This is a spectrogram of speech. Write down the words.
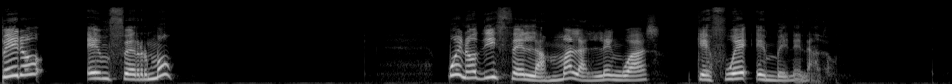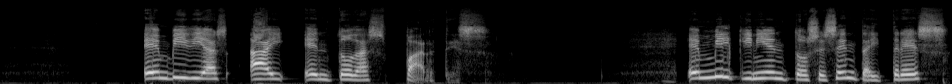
Pero enfermó. Bueno, dicen las malas lenguas que fue envenenado. Envidias hay en todas partes. En 1563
